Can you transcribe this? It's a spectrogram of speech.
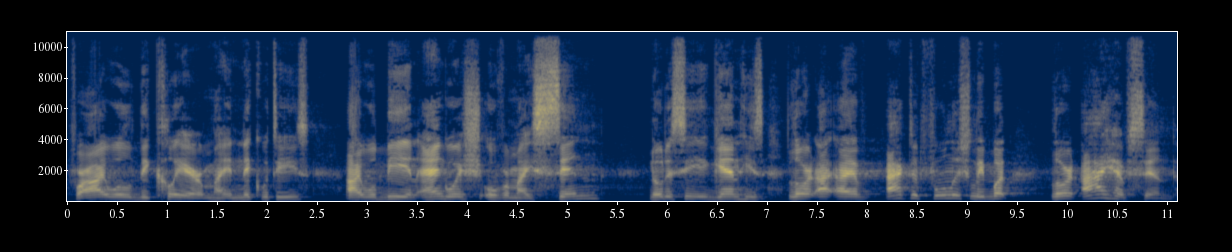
For I will declare my iniquities, I will be in anguish over my sin. Notice he again, he's, Lord, I, I have acted foolishly, but Lord, I have sinned.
